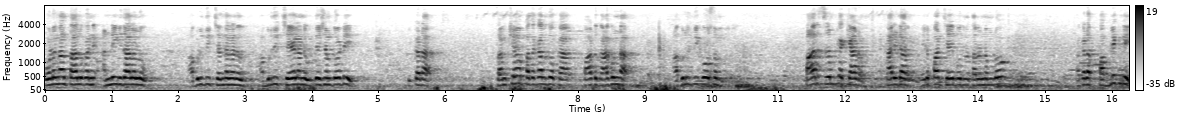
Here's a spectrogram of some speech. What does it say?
కొడంగల్ తాలూకాని అన్ని విధాలలో అభివృద్ధి చెందాలని అభివృద్ధి చేయాలనే ఉద్దేశంతో ఇక్కడ సంక్షేమ పథకాలతో కా పాటు కాకుండా అభివృద్ధి కోసం పారిశ్రామిక క్యాడర్ కారిడార్ ఏర్పాటు చేయబోతున్న తరుణంలో అక్కడ పబ్లిక్ని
